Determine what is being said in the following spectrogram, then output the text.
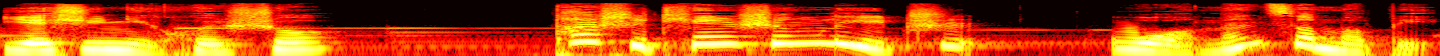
也许你会说，她是天生丽质，我们怎么比？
